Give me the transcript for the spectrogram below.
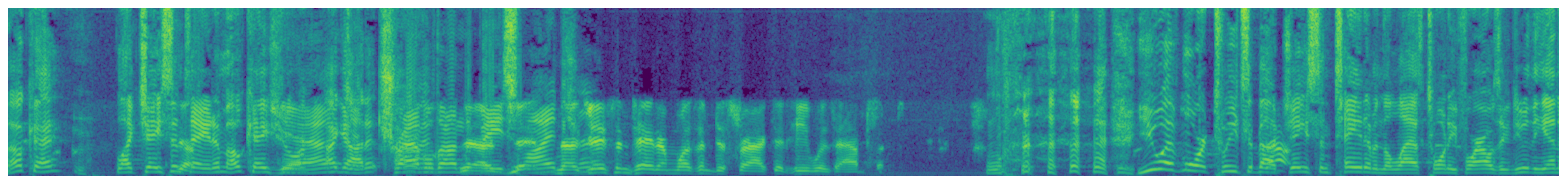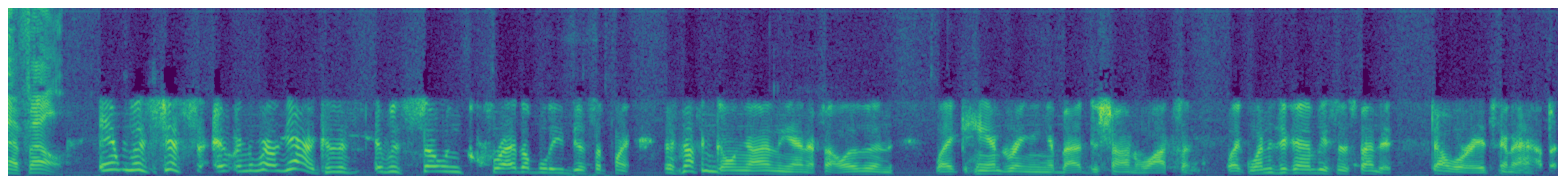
Okay, like Jason Yeah. Tatum. Okay, sure, Yeah, I got it. traveled on the Yeah, baseline. Ja- no, sure. Jayson Tatum wasn't distracted. He was absent. You have more tweets about Jayson Tatum in the last 24 hours than you do the NFL. It was just it, well, yeah, because it, it was so incredibly disappointing. There's nothing going on in the NFL other than like hand wringing about Deshaun Watson. Like, when is he going to be suspended? Don't worry, it's going to happen.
